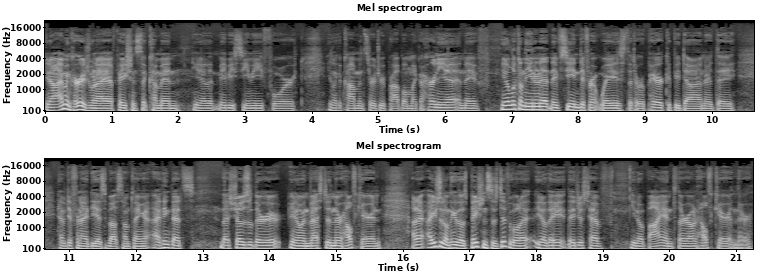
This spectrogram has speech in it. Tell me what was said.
you know I'm encouraged when I have patients that come in, you know, that maybe see me for you know like a common surgery problem like a hernia, and they've you know looked on the internet and they've seen different ways that a repair could be done, or they have different ideas about something. I think that's that shows that they're you know invested in their healthcare, and, and I, usually don't think of those patients as difficult. I, you know, they they just have you know buy into their own healthcare and they're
